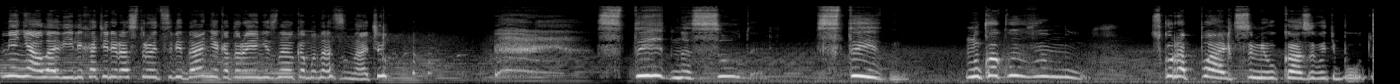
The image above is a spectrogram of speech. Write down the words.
меня ловили, хотели расстроить свидание, которое я не знаю, кому назначил? Стыдно, сударь, стыдно. Ну какой вы муж? Скоро пальцами указывать буду.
